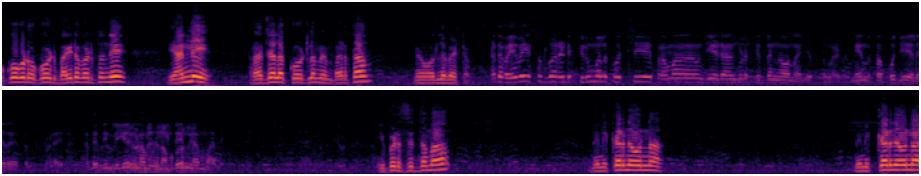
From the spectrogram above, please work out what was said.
ఒక్కొక్కటి ఒక్కొక్కటి బయటపడుతుంది. ఇవన్నీ ప్రజల కోర్టులో మేము పెడతాం. మేము వదిలిపెట్టాం. అంటే వైవై సుబ్బారెడ్డి తిరుమలకు వచ్చి ప్రమాణం చేయడానికి కూడా సిద్ధంగా ఉన్నా చెప్తున్నాడు. నేను తప్పు చేయలేదని అంటున్నాడు ఆయన. అంటే నమ్మాలి. దేన్ని నమ్మాలి? ఇప్పుడు సిద్ధమా? నేను ఇక్కడనే ఉన్నా. నేను ఇక్కడనే ఉన్నా.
